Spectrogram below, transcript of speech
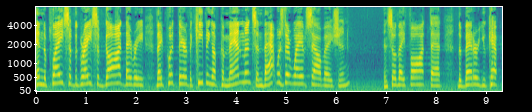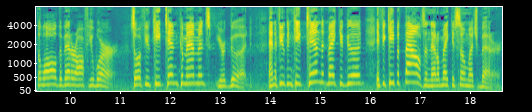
In the place of the grace of God, they, re, they put there the keeping of commandments, and that was their way of salvation. And so they thought that the better you kept the law, the better off you were. So if you keep ten commandments, you're good. And if you can keep ten that make you good, if you keep a thousand, that'll make you so much better.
